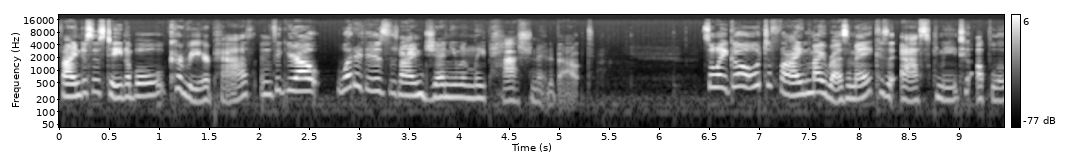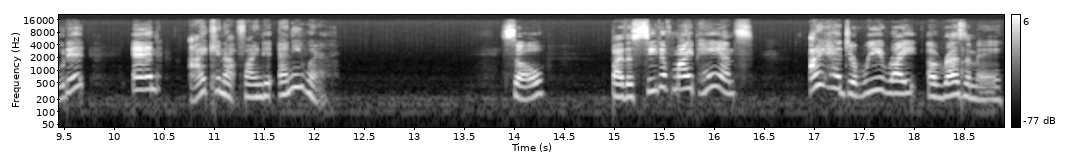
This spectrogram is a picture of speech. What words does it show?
find a sustainable career path, and figure out what it is that I'm genuinely passionate about. So I go to find my resume because it asked me to upload it, and I cannot find it anywhere. So, by the seat of my pants, I had to rewrite a resume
